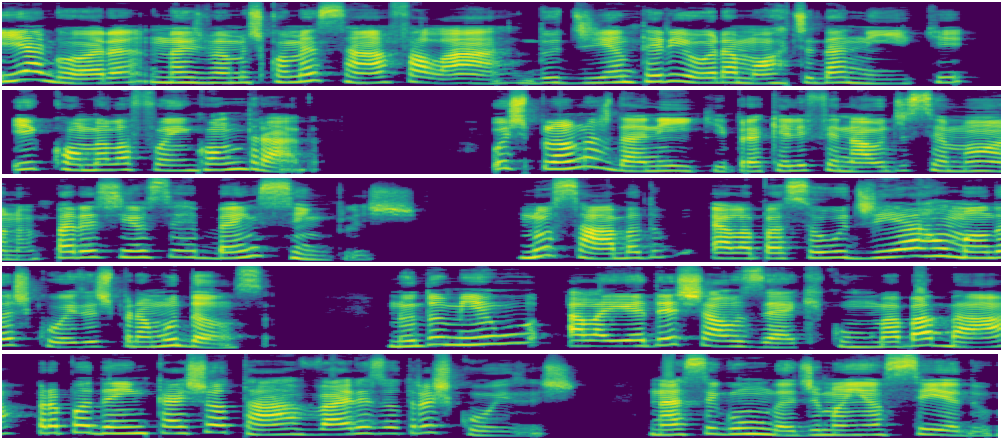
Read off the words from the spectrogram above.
E agora nós vamos começar a falar do dia anterior à morte da Nick e como ela foi encontrada. Os planos da Nick para aquele final de semana pareciam ser bem simples. No sábado, ela passou o dia arrumando as coisas para a mudança. No domingo, ela ia deixar o Zack com uma babá para poder encaixotar várias outras coisas. Na segunda, de manhã cedo,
